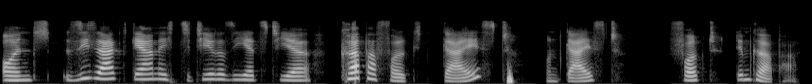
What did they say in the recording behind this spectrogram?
Und sie sagt gerne, ich zitiere sie jetzt hier, Körper folgt Geist und Geist folgt dem Körper.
